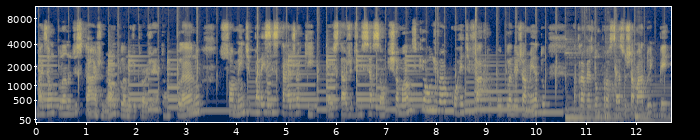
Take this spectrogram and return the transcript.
mas é um plano de estágio, não é um plano de projeto, é um plano somente para esse estágio aqui, que é o estágio de iniciação que chamamos, que é onde vai ocorrer de fato o planejamento através de um processo chamado IP,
